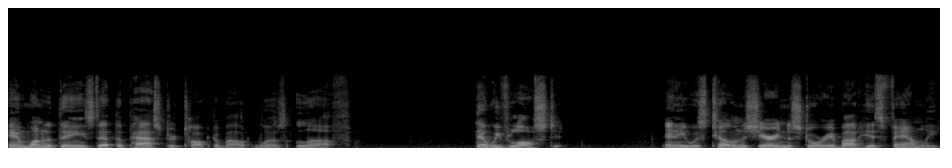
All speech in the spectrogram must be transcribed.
And one of the things that the pastor talked about was love, that we've lost it. And he was telling, sharing the story about his family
